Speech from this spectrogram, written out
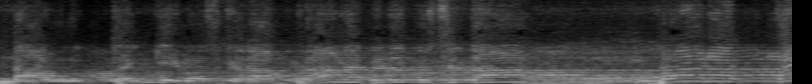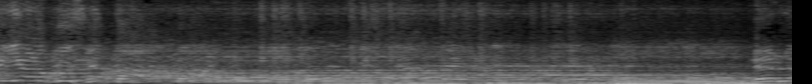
ನಾವು ತಂಗಿಗೋಸ್ಕರ ಪ್ರಾಣ ಬಿಡೋಕು ಸಿದ್ಧ ಪ್ರಾಣ ತೆಗೆಯೋಕು ಸಿದ್ಧ ನನ್ನ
